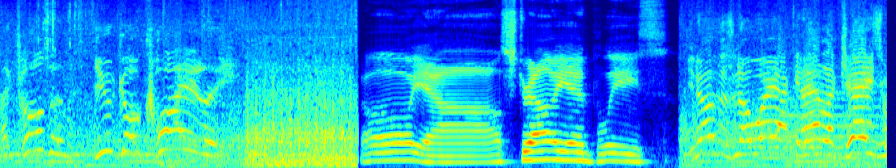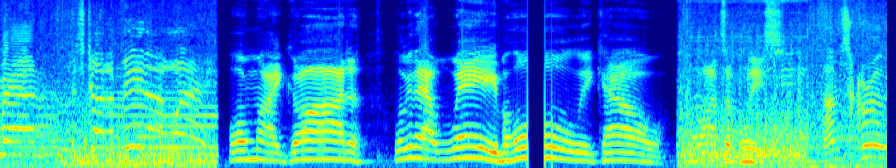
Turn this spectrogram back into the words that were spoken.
I told him you go quietly. Oh yeah, Australian police. You know there's no way I can handle a cage, man. It's gotta be that way. Oh my god. Look at that wave. Holy cow. Lots of police. I'm screwed.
